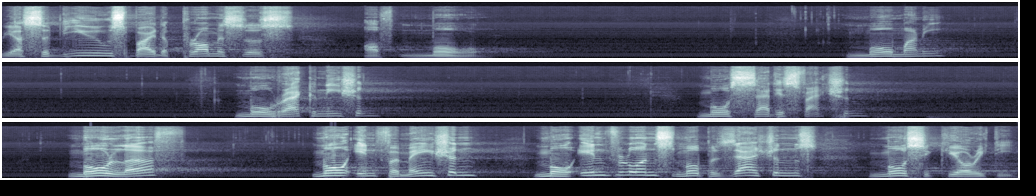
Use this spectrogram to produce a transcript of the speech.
we are seduced by the promises of more. More money, more recognition, more satisfaction, more love, more information, more influence, more possessions, more security.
